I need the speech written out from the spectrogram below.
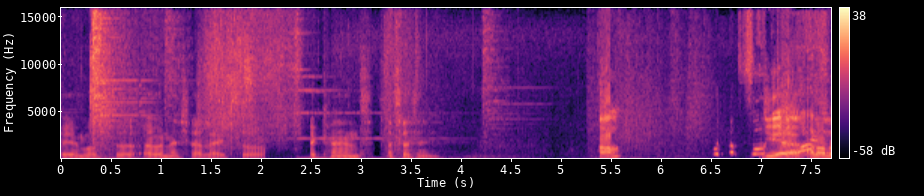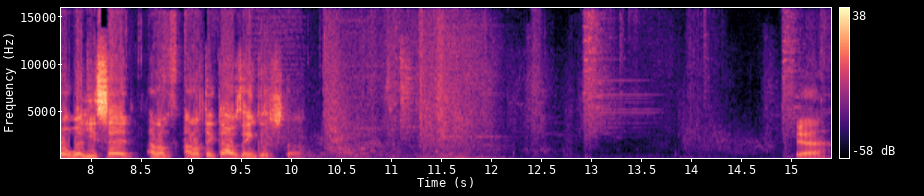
I am also a Ganesh ally, so I can't assassin. Huh? What the fuck? Yeah, What? I don't know what he said. I don't. I don't think that was English though. Yeah.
